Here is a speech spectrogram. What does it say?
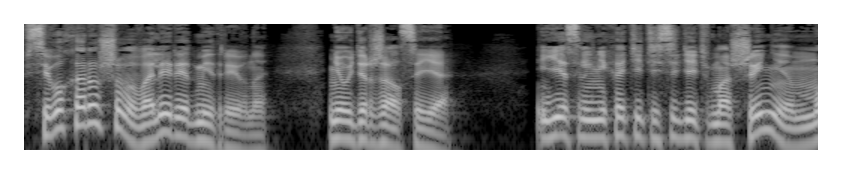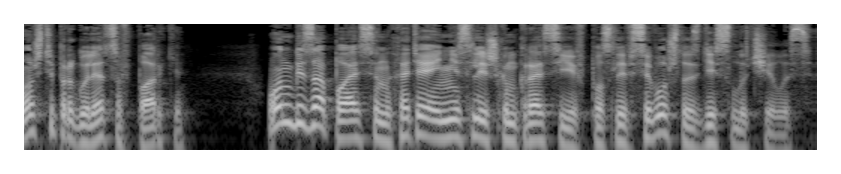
«Всего хорошего, Валерия Дмитриевна», — не удержался я. «Если не хотите сидеть в машине, можете прогуляться в парке. Он безопасен, хотя и не слишком красив после всего, что здесь случилось».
